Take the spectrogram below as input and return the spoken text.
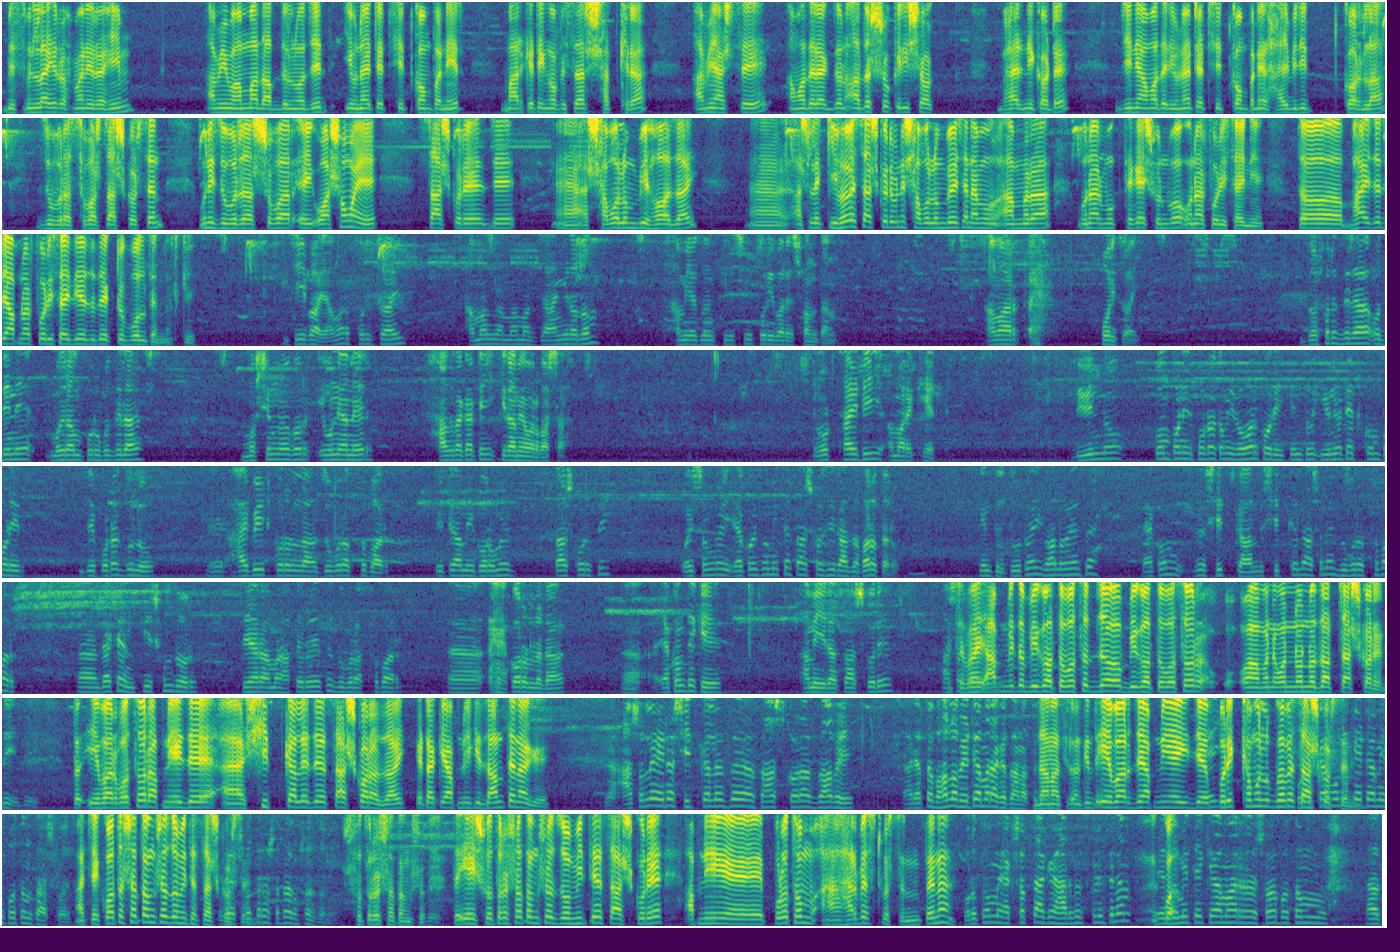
বিসমিল্লাহ রহমান রহিম। আমি মোহাম্মদ আব্দুল মজিদ ইউনাইটেড সিড কোম্পানির মার্কেটিং অফিসার সাতক্ষীরা। আমি আসছে আমাদের একজন আদর্শ কৃষক ভাইয়ের নিকটে, যিনি আমাদের ইউনাইটেড সিড কোম্পানির হাইব্রিড করলা যুবরাজ সুপার চাষ করছেন। উনি যুবরাজ সুপার এই অসময়ে চাষ করে যে স্বাবলম্বী হওয়া যায় আসলে কীভাবে চাষ করে উনি স্বাবলম্বী হয়েছেন এবং আমরা ওনার মুখ থেকে শুনব ওনার পরিচয় নিয়ে। তো ভাই, যদি আপনার পরিচয় দিয়ে যদি একটু বলতেন আর কি। জি ভাই, আমার পরিচয় আমার নাম মোহাম্মদ জাহাঙ্গীর আলম। আমি একজন কৃষি পরিবারের সন্তান। আমার পরিচয়। যশোর জেলা অধীনে ময়রামপুর উপজেলা মুসলিমনগর ইউনিয়নের হাজরাকাটি গ্রামে আমার বাসা। রোড সাইডেই আমার ক্ষেত। বিভিন্ন কোম্পানির প্রোডাক্ট আমি ব্যবহার করি, কিন্তু ইউনাইটেড কোম্পানির যে প্রোডাক্টগুলো হাইব্রিড করল্লা যুবরাজ সুপার এটা আমি গরমে চাষ করেছি। ওই সঙ্গে একই জমিতে চাষ করেছি রাজা বারো তেরো কিন্তু দুটোই ভালো হয়েছে। এখন যে শীতকাল শীতকালে আসলে যুবরাজ সুপার দেখেন কি সুন্দর চেহারা আমার হাতে রয়েছে যুবরাজ সুপার আহ, করলাটা এখন থেকে আমি এরা চাষ করে আচ্ছা ভাই আপনি তো বিগত বছর য- বিগত বছর মানে অন্য অন্য জাত চাষ করেন। তো এবার বছর আপনি এই যে শীতকালে যে চাষ করা যায় এটা কি আপনি কি জানতেন আগে? আসলে এটা শীতকালে যে চাষ করা যাবে আর এত ভালো হবে এটা আমার আগে জানা ছিল। জানা ছিল কিন্তু এবার যে আপনি এই যে এই পরীক্ষামূলকভাবে চাষ করছেন। এটা আমি প্রথম চাষ করেছি। আচ্ছা কত শতাংশ জমিতে চাষ করছেন? সতেরো শতাংশ জমি। সতেরো শতাংশ। তো এই সতেরো শতাংশ জমিতে চাষ করে আপনি প্রথম হারভেস্ট করছেন তাই না? প্রথম এক সপ্তাহ আগে হারভেস্ট করেছিলাম। এই জমি থেকে আমার সর্বপ্রথম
